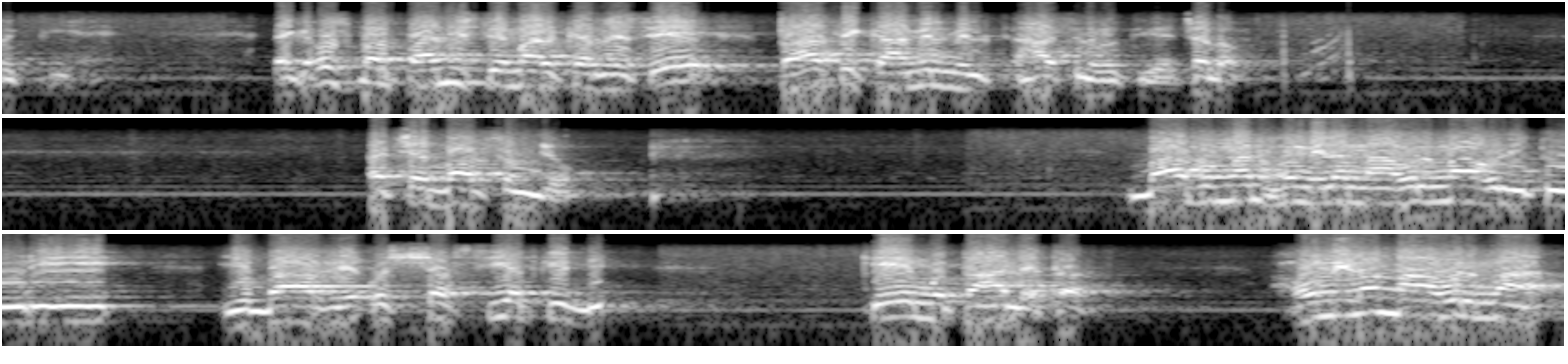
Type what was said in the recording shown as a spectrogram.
سکتی ہے۔ لیکن اس پر پانی استعمال کرنے سے طاعت کامل حاصل ہوتی ہے۔ چلو۔ اچھا بات سمجھو۔ باب من ہو ملا ماحول ماحول توری یہ باب ہے اس شخصیت کے متعلق ہو ماحول ماں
